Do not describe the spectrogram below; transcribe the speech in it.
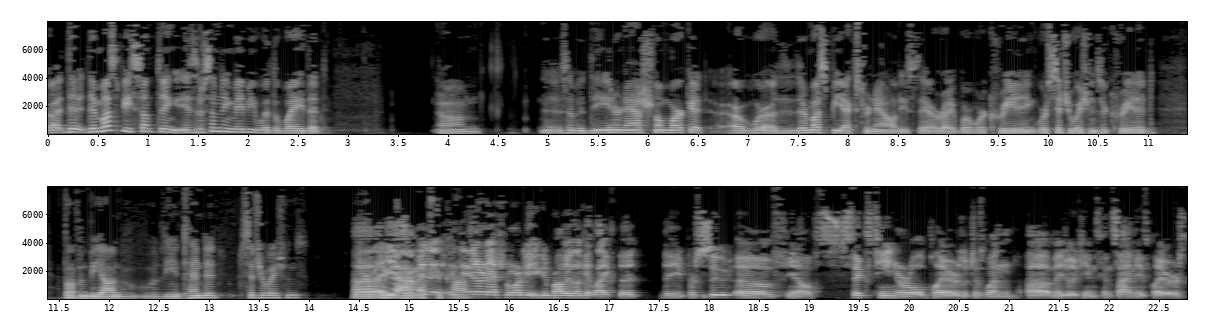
Uh, there, there must be something. Is there something maybe with the way that um, some of the international market, uh, where there must be externalities there, right? Where we're creating, where situations are created above and beyond the intended situations. Uh, yeah, I mean, in the international market, you could probably look at like the the pursuit of you know 16 year old players, which is when uh, major league teams can sign these players,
